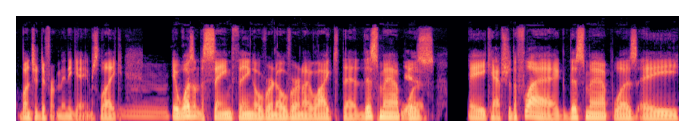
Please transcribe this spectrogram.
a bunch of different mini games like mm-hmm. it wasn't the same thing over and over and i liked that this map yeah. was a capture the flag this map was a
